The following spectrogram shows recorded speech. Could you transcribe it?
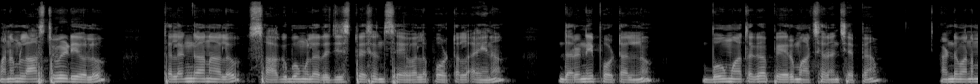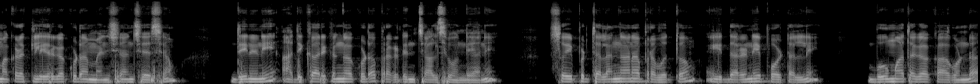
మనం లాస్ట్ వీడియోలో తెలంగాణలో సాగు భూముల రిజిస్ట్రేషన్ సేవల పోర్టల్ అయిన ధరణి పోర్టల్ను భూమాతగా పేరు మార్చారని చెప్పాం. అండ్ మనం అక్కడ క్లియర్గా కూడా మెన్షన్ చేసాం దీనిని అధికారికంగా కూడా ప్రకటించాల్సి ఉంది అని. సో ఇప్పుడు తెలంగాణ ప్రభుత్వం ఈ ధరణి పోర్టల్ని భూమాతగా కాకుండా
